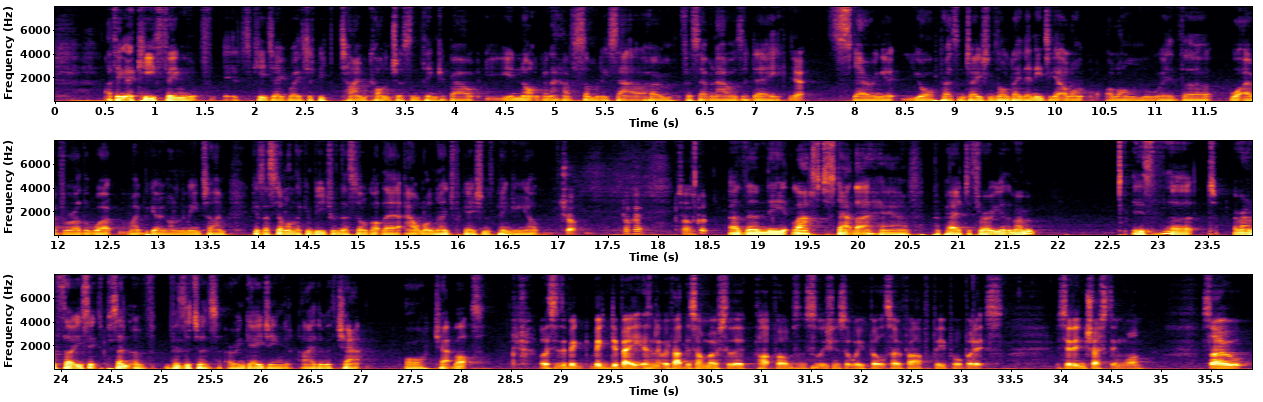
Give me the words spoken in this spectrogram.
I think a key thing, it's a key takeaway is just be time conscious and think about you're not going to have somebody sat at home for seven hours a day, Yeah. staring at your presentations all day. They need to get along along with uh, whatever other work might be going on in the meantime because they're still on the computer and they've still got their Outlook notifications pinging up. Sure. Okay. Sounds good. And then the last stat that I have prepared to throw at you at the moment is that around 36% of visitors are engaging either with chat or chatbots. Well, this is a big big debate, isn't it? We've had this on most of the platforms and solutions that we've built so far for people, but it's it's an interesting one. So,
